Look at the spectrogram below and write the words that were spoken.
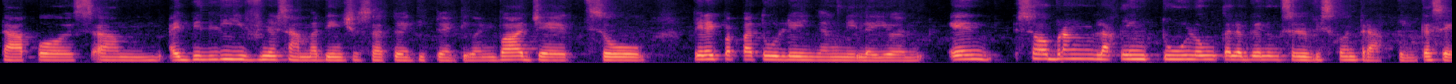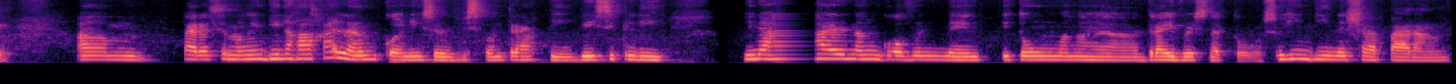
tapos, um, I believe nasama din siya sa 2021 budget. So, pinagpapatuloy lang nila yon And sobrang laking tulong talaga ng service contracting. Kasi, um, para sa mga hindi nakakalam kung ano yung service contracting, basically, hinahire ng government itong mga drivers na to. So, hindi na siya parang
